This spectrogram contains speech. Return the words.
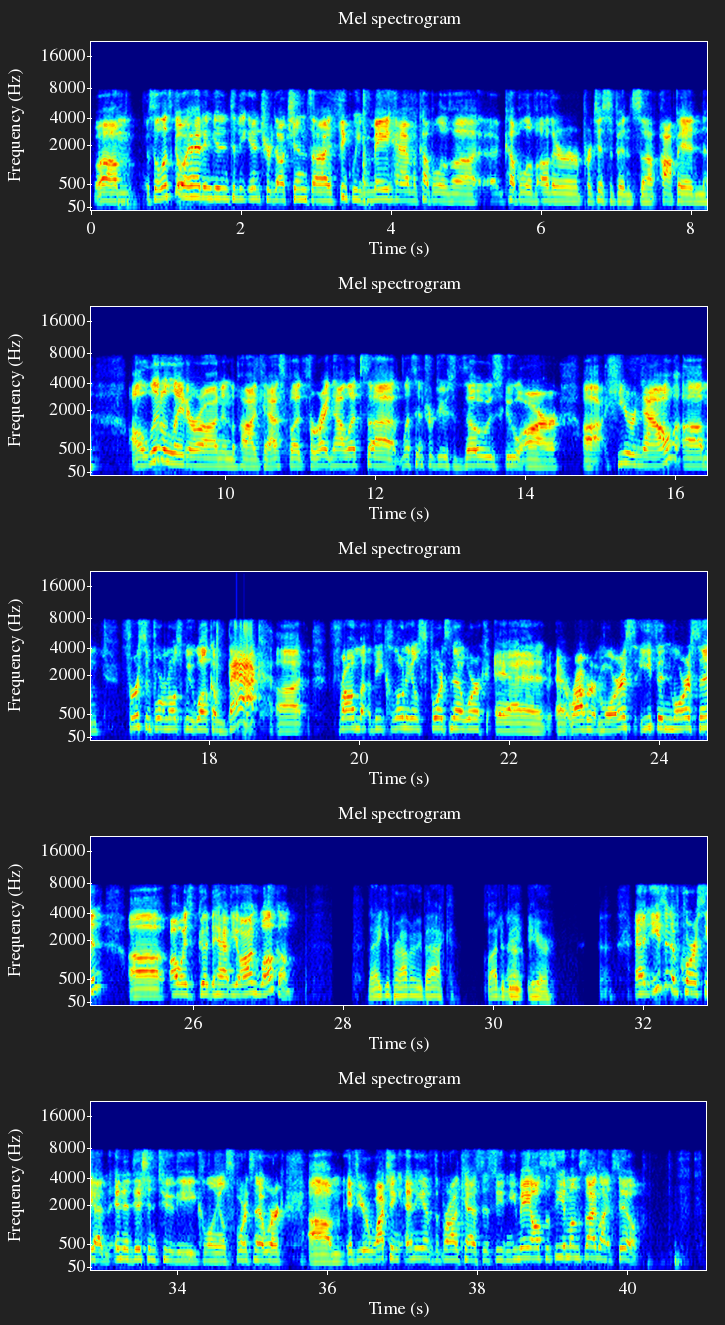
Um, so let's go ahead and get into the introductions. I think we may have a couple of uh, a couple of other participants uh, pop in a little later on in the podcast. But for right now, let's uh, let's introduce those who are uh, here now. Um, first and foremost, we welcome back uh, from the Colonial Sports Network at, at Robert Morris, Ethan Morrison. Uh, always good to have you on. Welcome. Thank you for having me back. Glad to yeah. be here. And Ethan, of course, yeah, in addition to the Colonial Sports Network, um, if you're watching any of the broadcasts this season, you may also see him on the sidelines too.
